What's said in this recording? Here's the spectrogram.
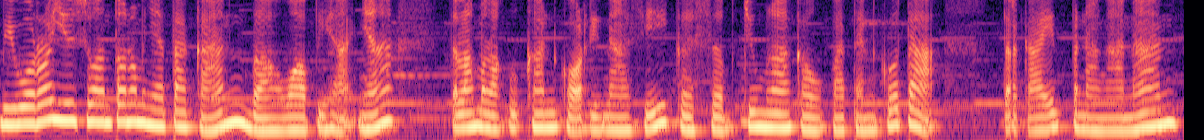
Biworo Yuswantono menyatakan bahwa pihaknya telah melakukan koordinasi ke sejumlah kabupaten kota terkait penanganan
